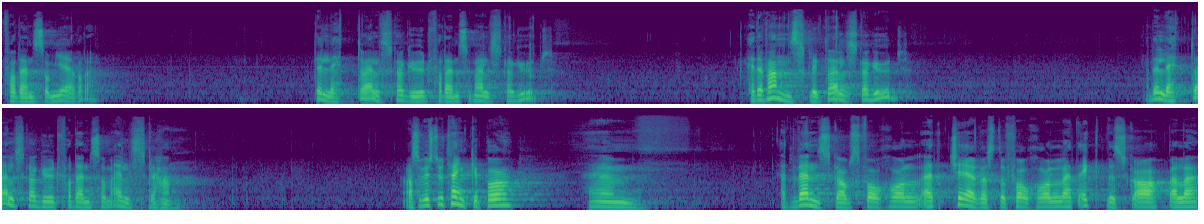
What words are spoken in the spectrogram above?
for den som gjør det. Det er lett å elske Gud for den som elsker Gud. Er det vanskelig å elske Gud? Det er lett å elske Gud for den som elsker Han. Altså Hvis du tenker på um, et vennskapsforhold, et kjæresteforhold, et ekteskap eller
